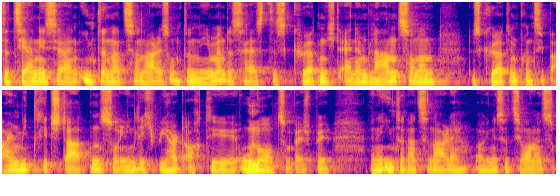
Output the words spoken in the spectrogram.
Der CERN ist ja ein internationales Unternehmen, das heißt, es gehört nicht einem Land, sondern das gehört im Prinzip allen Mitgliedstaaten, so ähnlich wie halt auch die UNO zum Beispiel eine internationale Organisation ist.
